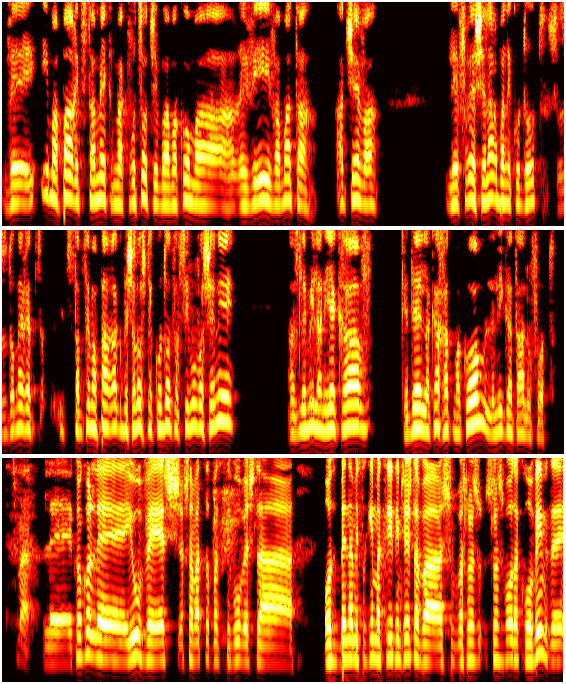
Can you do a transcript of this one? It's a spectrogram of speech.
ואם הפער יצטמק מהקבוצות שבמקום הרביעי ומטה עד שבע, להפרש של ארבע נקודות, שזאת אומרת יצטמצם הפער רק בשלוש נקודות לסיבוב השני, אז למילן יהיה קרב כדי לקחת מקום לליגת האלופות. תשמע, קודם כל ליובה יש עכשיו עד סוף הסיבוב יש לה עוד בין המשחקים הקריטיים שיש לה בש- בשלוש שלוש שבועות הקרובים זה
